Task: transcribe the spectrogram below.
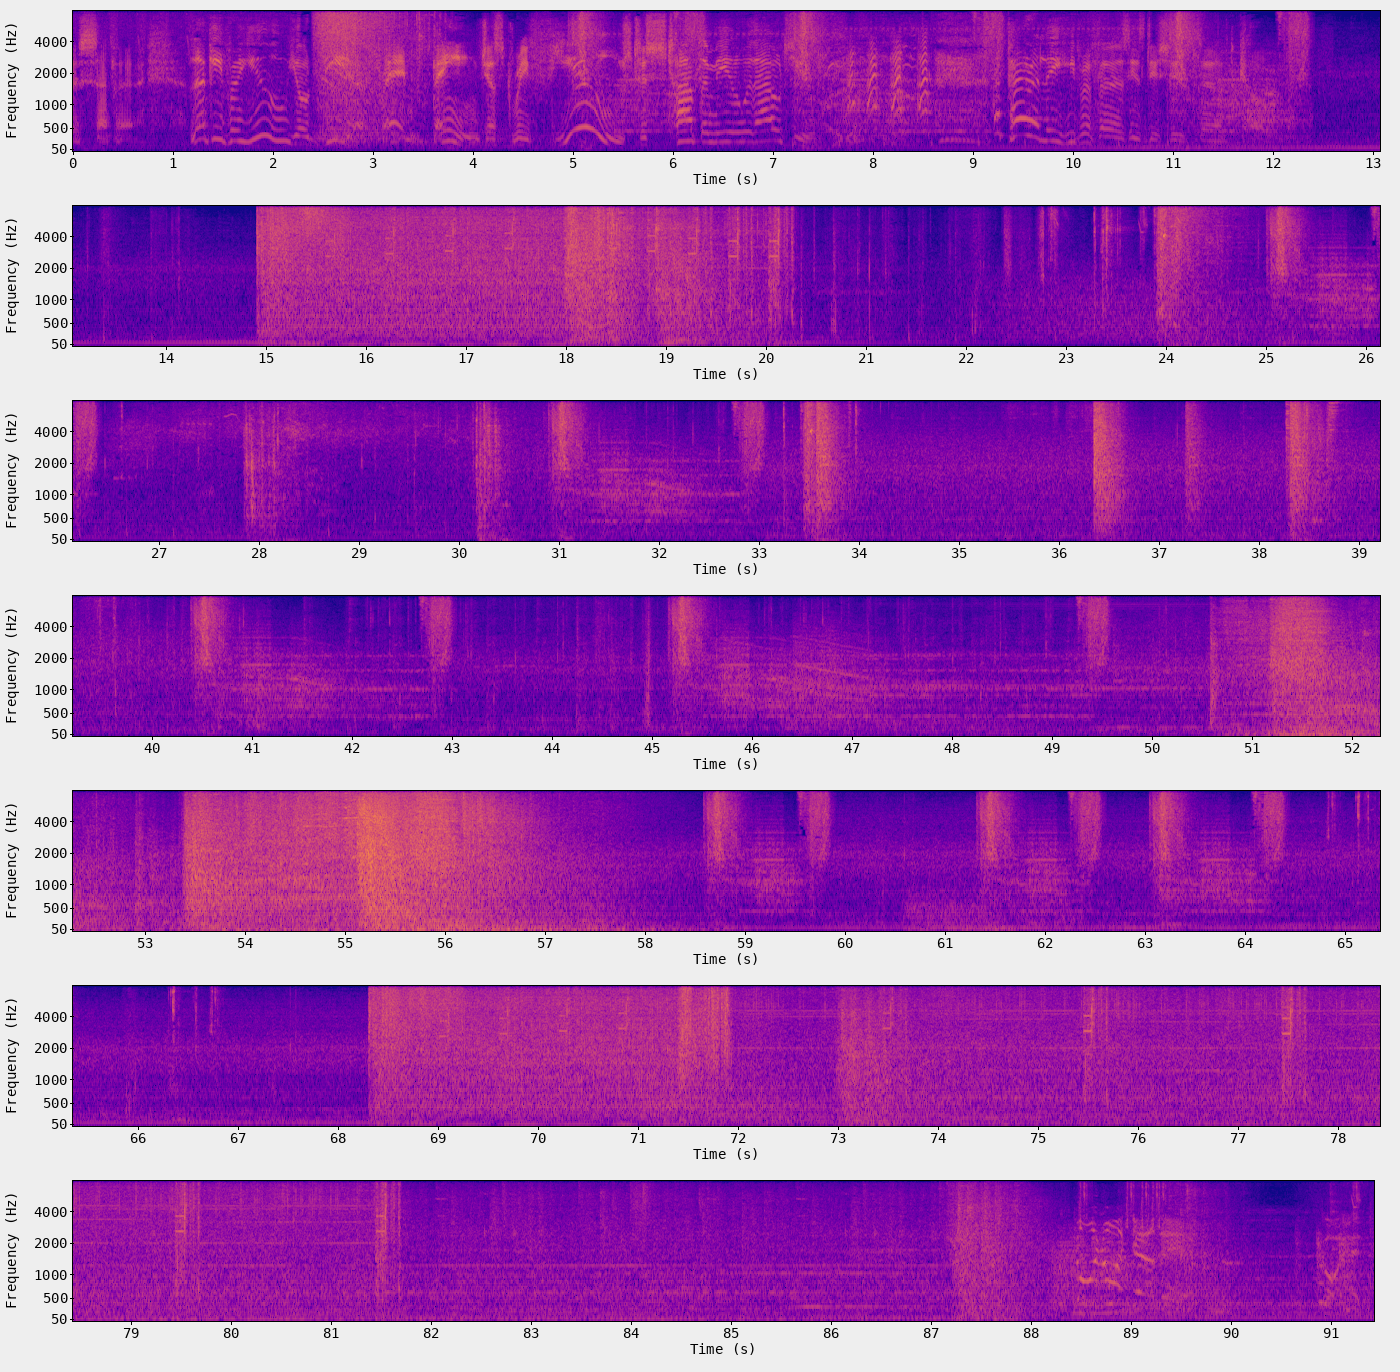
For supper. Lucky for you, your dear friend Bane just refused to start the meal without you. Apparently, he prefers his dishes served cold.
